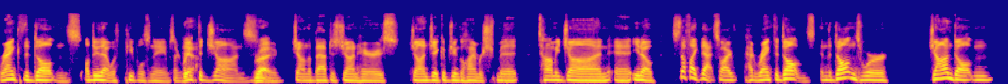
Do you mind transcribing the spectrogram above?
rank the daltons. I'll do that with people's names like rank Yeah. the johns you Right. know, john the baptist john harris john jacob jingleheimer schmidt tommy john and you know stuff like that. So i had ranked the daltons and the daltons were john dalton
